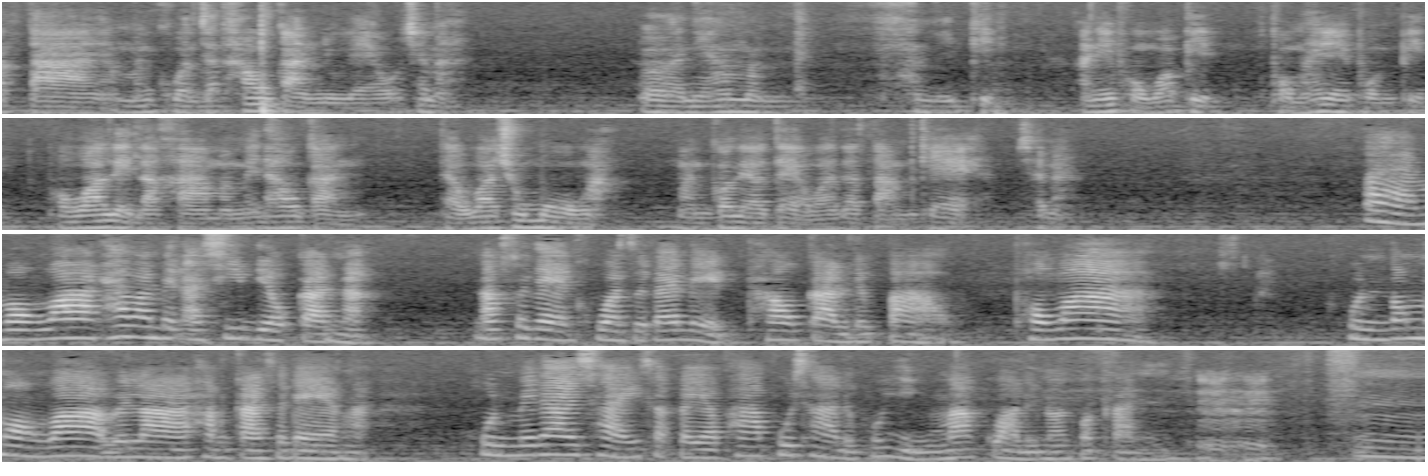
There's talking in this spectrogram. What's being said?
อัตราเนี่ยมันควรจะเท่ากันอยู่แล้วใช่ไหมเอออันเนี้ยมันอันนี้ผิด อันนี้ผมว่าผิด ผมให้ผลผิด เพราะว่าเลทราคามันไม่เท่ากัน แต่ว่าชั่วโมงอะ มันก็แล้วแต่ว่าจะตามแก้ใช่ไหมแต่มองว่าถ้ามันเป็นอาชีพเดียวกันน่ะ นักแสดงควรจะได้เลทเท่ากันหรือเปล่า เพราะว่าคุณต้องมองว่าเวลาทำการแสดงอะ คุณไม่ได้ใช้ศักยภาพผู้ชายหรือผู้หญิงมากกว่าหรือน้อยกว่ากัน อืมอืม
